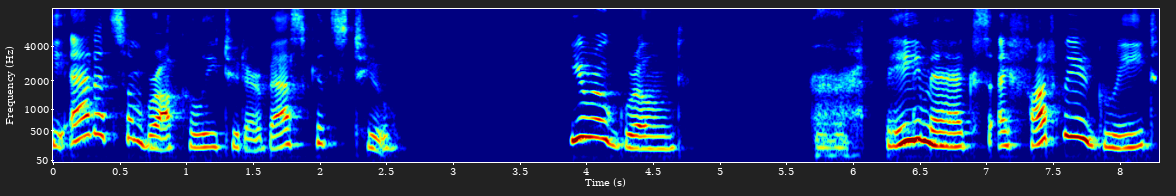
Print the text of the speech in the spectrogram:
he added some broccoli to their baskets too. Hiro groaned. Baymax, I thought we agreed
